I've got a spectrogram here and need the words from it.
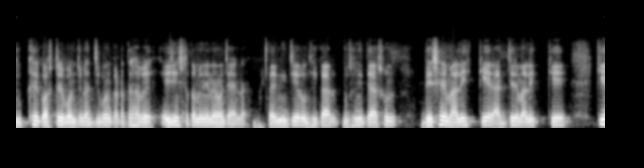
দুঃখের কষ্টের বঞ্চনার জীবন কাটাতে হবে, এই জিনিসটা তো মেনে নেওয়া যায় না। তাই নিজের অধিকার বুঝে নিতে আসুন, দেশের মালিককে, রাজ্যের মালিককে, কে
